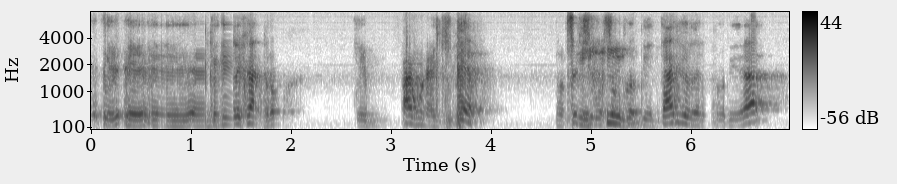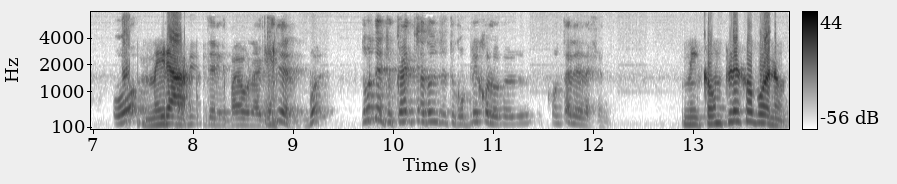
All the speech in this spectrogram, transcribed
eh, eh, eh, Alejandro, que paga un alquiler. No sé si vos sos propietario de la propiedad o Mira, que pagar un alquiler. ¿Dónde es tu cancha? ¿Dónde es tu complejo? Contale a la gente. Mi complejo, bueno,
